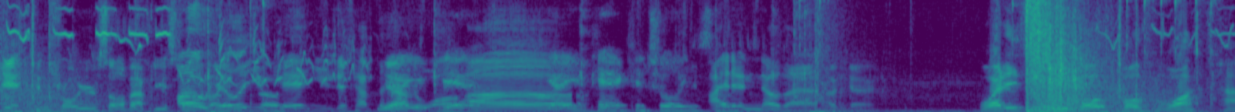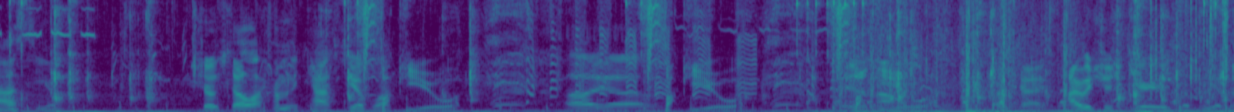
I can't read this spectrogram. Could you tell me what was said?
can't control yourself after you start oh, running. really? You so- can't? You just have to Yeah. hit the you wall? can't. Uh, yeah, you can't control yourself. I didn't know that. Okay. What do you think we both, both walked past you? Show Stella, how many tasks do you have left? Fuck you. I uh, Fuck you. I don't know. Okay. I was just curious of the amount.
